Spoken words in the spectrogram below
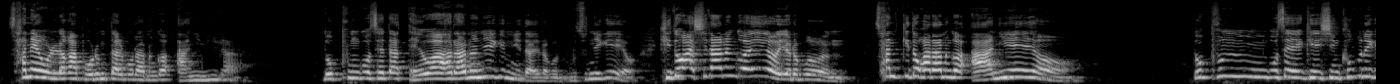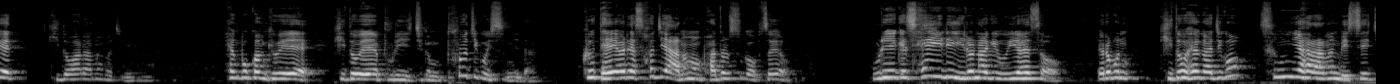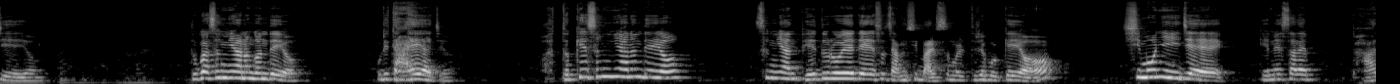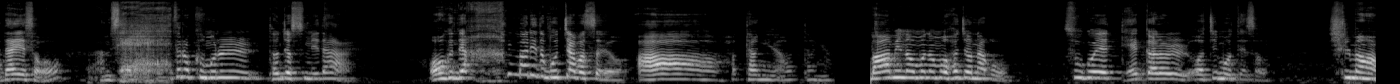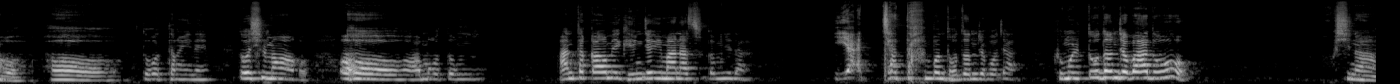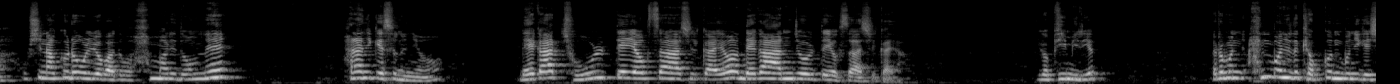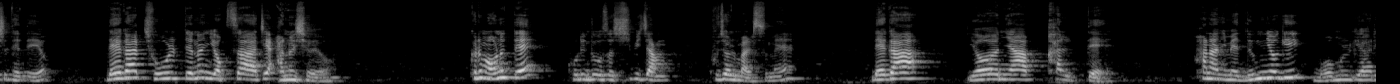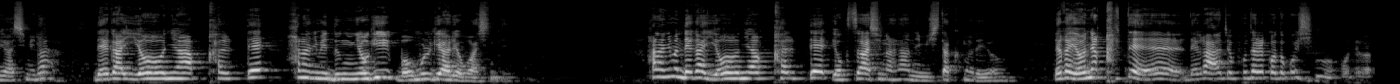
산에 올라가 보름달 보라는 거 아닙니다. 높은 곳에다 대화하라는 얘기입니다, 여러분. 무슨 얘기예요? 기도하시라는 거예요, 여러분. 산기도 가라는 거 아니에요. 높은 곳에 계신 그분에게 기도하라는 거지. 행복한 교회에 기도의 불이 지금 풀어지고 있습니다. 그 대열에 서지 않으면 받을 수가 없어요. 우리에게 새 일이 일어나기 위해서 여러분 기도해가지고 승리하라는 메시지예요. 누가 승리하는 건데요? 우리 다 해야죠. 어떻게 승리하는데요? 승리한 베드로에 대해서 잠시 말씀을 드려볼게요. 시몬이 이제 게네사렛 바다에서 밤새도록 그물을 던졌습니다. 어, 근데 한 마리도 못 잡았어요. 아, 허탕이야, 허탕이야. 마음이 너무너무 허전하고 수고의 대가를 얻지 못해서 실망하고, 어, 또 허탕이네. 또 실망하고, 어, 아무것도 없는. 안타까움이 굉장히 많았을 겁니다. 야, 찼다. 한 번 더 던져보자. 그물 또 던져봐도 혹시나, 혹시나 끌어올려 봐도 한 마리도 없네? 하나님께서는요, 내가 좋을 때 역사하실까요? 내가 안 좋을 때 역사하실까요? 이거 비밀이요? 여러분, 한 번이도 겪은 분이 계실 텐데요. 내가 좋을 때는 역사하지 않으셔요. 그럼 어느 때? 고린도후서 12장 9절 말씀에 내가 연약할 때 하나님의 능력이 머물게 하려 하심이라. 내가 연약할 때 하나님의 능력이 머물게 하려고 하신대. 하나님은 내가 연약할 때 역사하시는 하나님이시다 그 말이에요. 내가 연약할 때 내가 아주 보잘것없고 힘없고 내가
